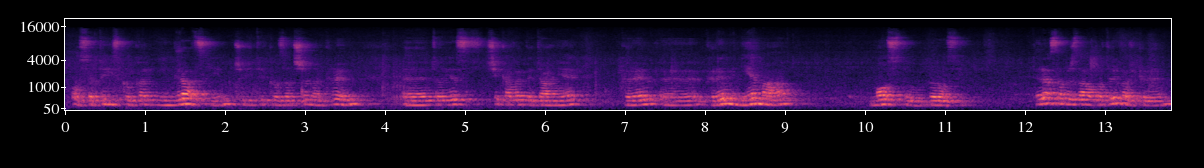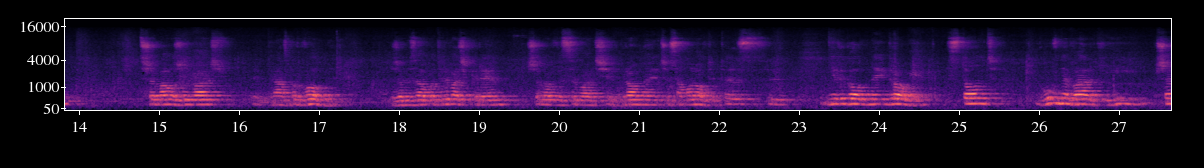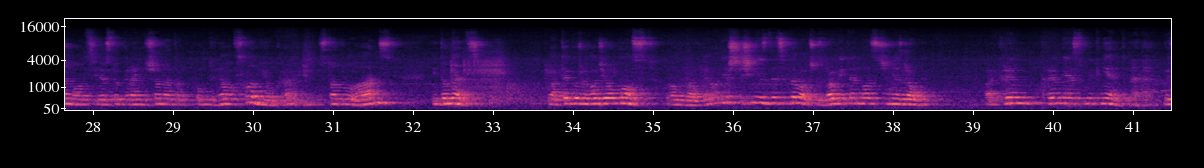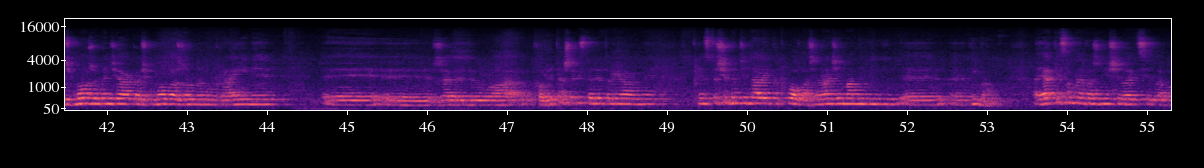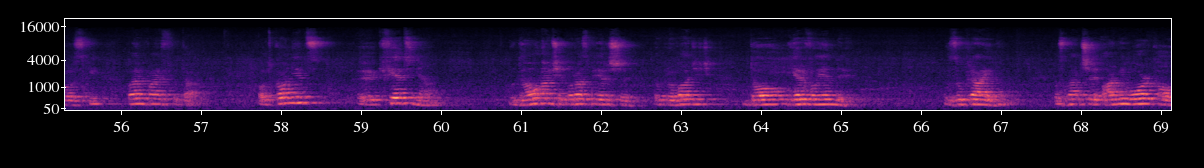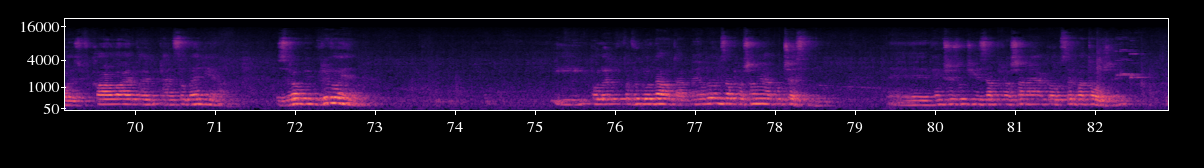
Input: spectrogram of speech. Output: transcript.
osetyńsko-kaliningradzkim, czyli tylko zatrzyma Krym, to jest ciekawe pytanie. Krym, Krym nie ma mostu do Rosji. Teraz, aby zaopatrywać Krym, trzeba używać transport wodny. Żeby zaopatrywać Krym, trzeba wysyłać bromy czy samoloty. To jest niewygodne i drogie. Stąd główne walki i przemoc jest ograniczona do południowo-wschodniej Ukrainy. Stąd Luhansk i Donetsk. Dlatego, że chodzi o most lądowy. On jeszcze się nie zdecydował, czy zrobi ten most, czy nie zrobi. Ale Krym, Krym jest łyknięty. Być może będzie jakaś umowa z rządem Ukrainy, yy, yy, żeby była korytarz eksterytorialny, więc to się będzie dalej kotłować. Na razie mamy mini yy, Liban. A jakie są najważniejsze lekcje dla Polski? Powiem Państwu tak. Pod koniec kwietnia udało nam się po raz pierwszy doprowadzić do gier wojennych z Ukrainą. To znaczy Army War College w Carlisle, Pennsylvania zrobił gry wojenne. I to wyglądało tak. No ja byłem zaproszony jako uczestnik. Większość ludzi jest zapraszana jako obserwatorzy.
